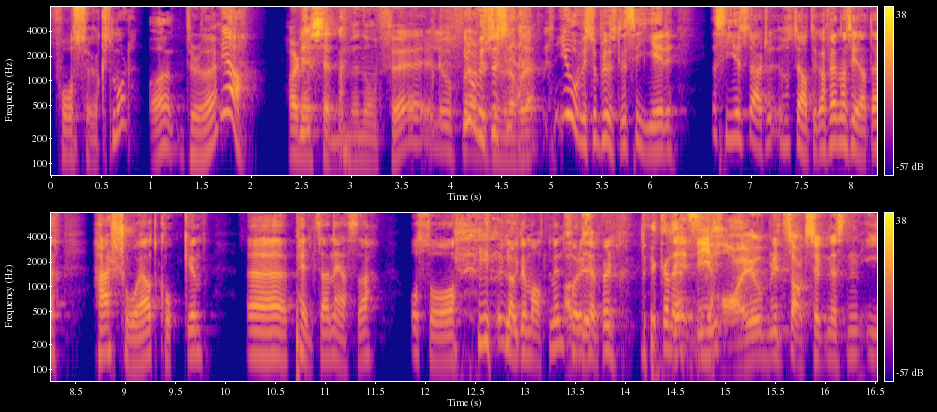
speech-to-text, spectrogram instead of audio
få søksmål. Å, tror du det? Ja. Har det skjedd med noen før, eller hvorfor Jo, er du hvis du, plutselig for det? hvis du er hos Teatercaféen og sier at det, her så jeg at kokken uh, pelte seg i nesa, og så lagde maten min, for det- eksempel. Det De, si. de har jo blitt saksøkt nesten i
